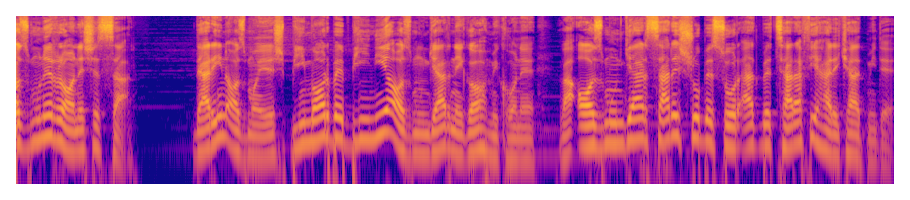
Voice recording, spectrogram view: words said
آزمون رانش سر. در این آزمایش بیمار به بینی آزمونگر نگاه می‌کنه و آزمونگر سرش رو به سرعت به طرفی حرکت میده.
